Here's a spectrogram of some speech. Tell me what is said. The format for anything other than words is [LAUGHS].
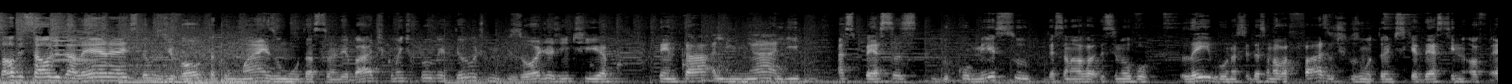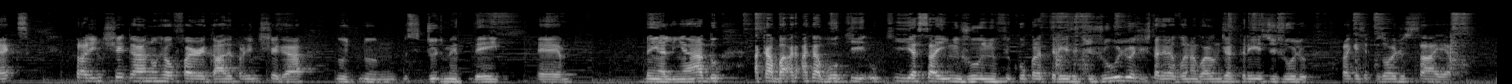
Salve, salve galera! Estamos de volta com mais um Mutação em Debate. Como a gente prometeu no último episódio, a gente ia tentar alinhar ali as peças do começo dessa nova, desse novo label, dessa nova fase dos mutantes que é Destiny of X, para a gente chegar no Hellfire Gala, para a gente chegar no, no, no Judgment Day é, bem alinhado. Acaba, acabou que o que ia sair em junho ficou para 13 de julho. A gente está gravando agora no dia 3 de julho para que esse episódio saia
